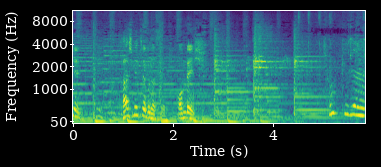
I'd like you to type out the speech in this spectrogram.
Misin? Kaç metre burası? 15. Çok güzel.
